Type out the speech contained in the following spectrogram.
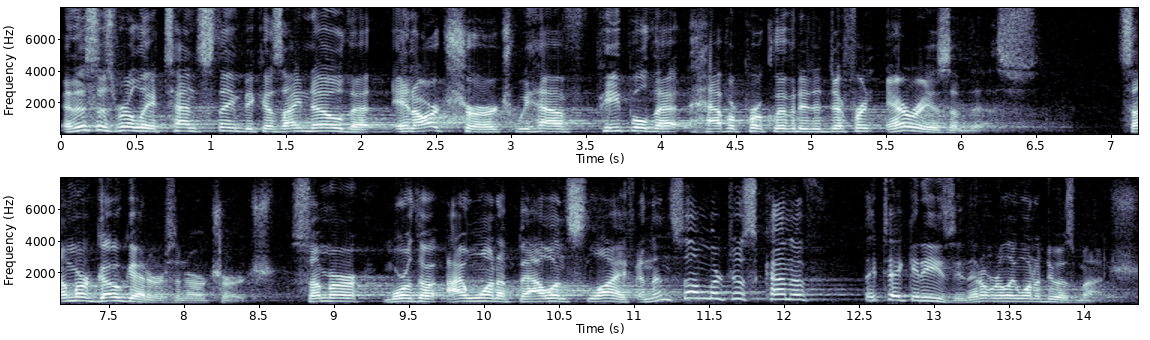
And this is really a tense thing because I know that in our church we have people that have a proclivity to different areas of this. Some are go getters in our church, some are more the I want a balanced life, and then some are just kind of, they take it easy. They don't really want to do as much.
